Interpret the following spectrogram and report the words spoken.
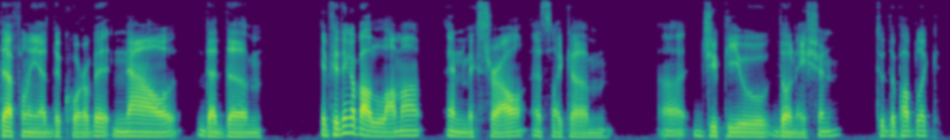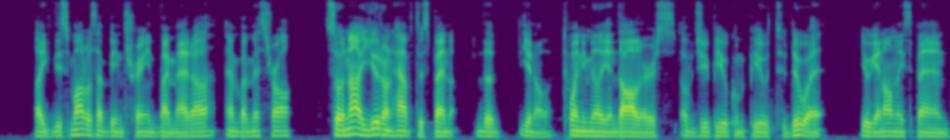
definitely at the core of it. Now that the, if you think about Llama and Mistral as like a, um, a GPU donation to the public, like these models have been trained by Meta and by Mistral. So now you don't have to spend the, you know, $20 million of GPU compute to do it. You can only spend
